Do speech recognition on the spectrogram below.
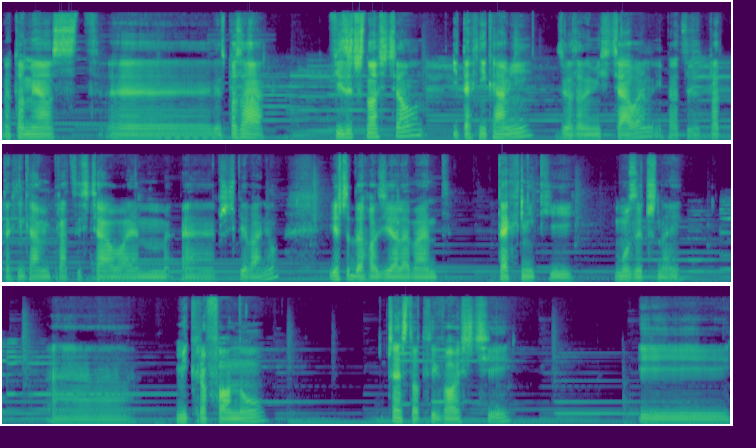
Natomiast, yy, więc poza fizycznością i technikami związanymi z ciałem i pracy, pra, technikami pracy z ciałem e, przy śpiewaniu, jeszcze dochodzi element techniki muzycznej, e, mikrofonu, częstotliwości i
